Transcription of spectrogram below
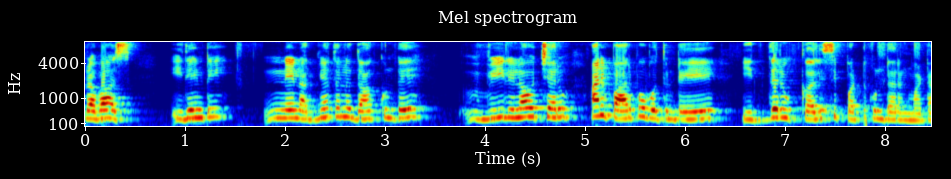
ప్రభాస్ ఇదేంటి? నేను అజ్ఞాతంలో దాక్కుంటే వీళ్ళు ఇలా వచ్చారు అని పారిపోబోతుంటే ఇద్దరు కలిసి పట్టుకుంటారనమాట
